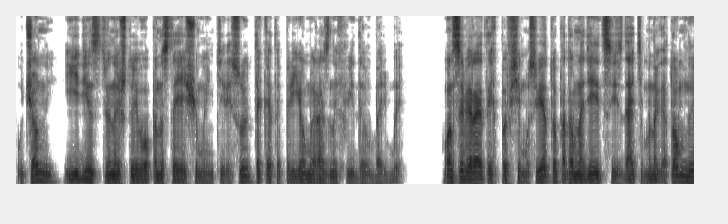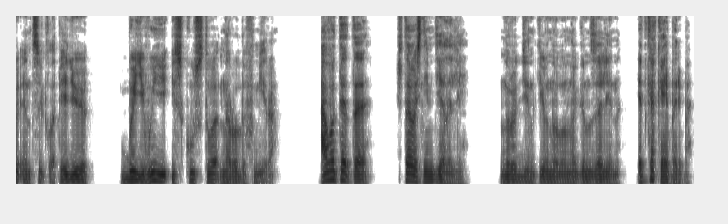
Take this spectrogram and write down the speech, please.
ученый, и единственное, что его по-настоящему интересует, так это приемы разных видов борьбы. Он собирает их по всему свету, потом надеется издать многотомную энциклопедию «Боевые искусства народов мира». — А вот это, что вы с ним делали? Нуруддин кивнула на Гонзалина. — Это какая борьба?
